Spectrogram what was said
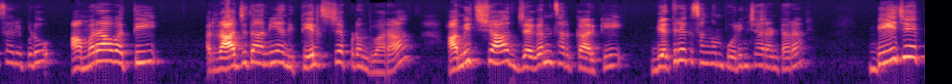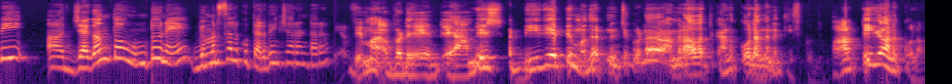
సార్ ఇప్పుడు అమరావతి రాజధాని అని తేల్చి చెప్పడం ద్వారా అమిత్ షా జగన్ సర్కార్కి వ్యతిరేక సంఘం పూరించారంటారా? బీజేపీ జగన్తో ఉంటూనే విమర్శలకు తెరదించారంటారా? ఏంటి అమిత్ బీజేపీ మొదటి నుంచి కూడా అమరావతికి అనుకూలంగానే తీసుకుంది. పార్టీగా అనుకూలం.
